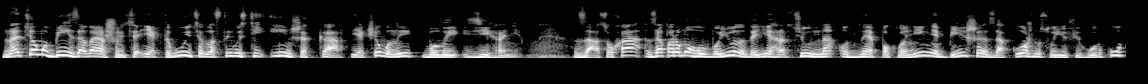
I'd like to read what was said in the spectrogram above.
На цьому бій завершується і активуються властивості інших карт, якщо вони були зіграні. Засуха за перемогу в бою надає гравцю на одне поклоніння більше за кожну свою фігурку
